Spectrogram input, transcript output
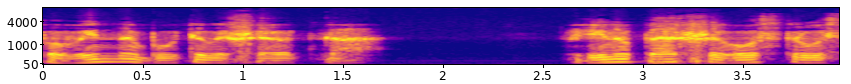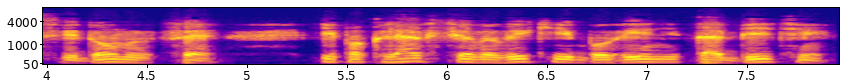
повинна бути лише одна. Він уперше гостро усвідомив це і поклявся великій богині Табіті,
